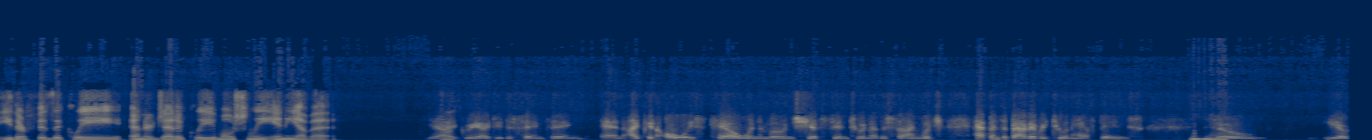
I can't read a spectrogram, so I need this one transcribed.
either physically, energetically, emotionally, any of it. Yeah, I agree. I do the same thing. And I can always tell when the moon shifts into another sign, which happens about every two and a half days. Mm-hmm. So, you know,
